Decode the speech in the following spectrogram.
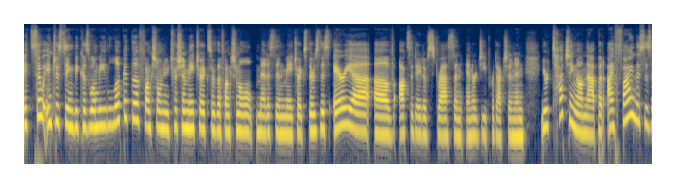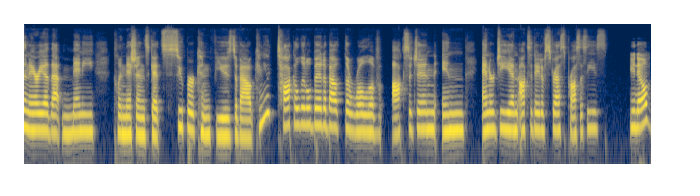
It's so interesting because when we look at the functional nutrition matrix or the functional medicine matrix, there's this area of oxidative stress and energy production. And you're touching on that, but I find this is an area that many clinicians get super confused about. Can you talk a little bit about the role of oxygen in energy and oxidative stress processes? You know,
